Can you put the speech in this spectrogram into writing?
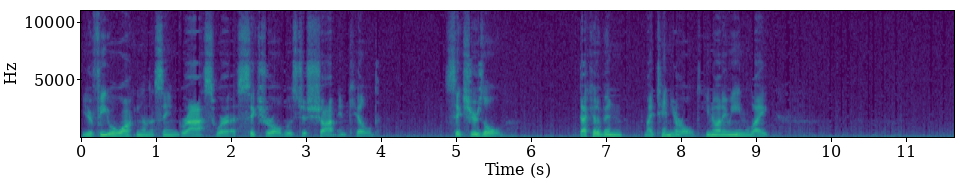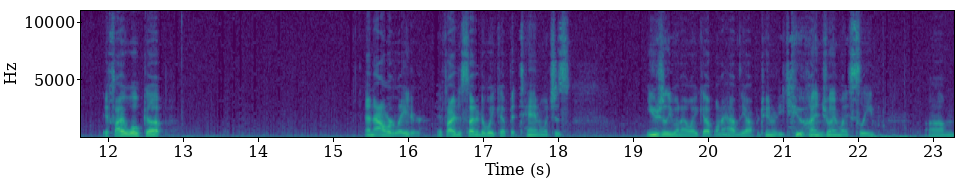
Your feet were walking on the same grass where a six-year-old was just shot and killed. Six years old. That could have been my 10-year-old. You know what I mean? Like, if I woke up an hour later, if I decided to wake up at 10, which is usually when I wake up when I have the opportunity to, I enjoy my sleep. Um,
